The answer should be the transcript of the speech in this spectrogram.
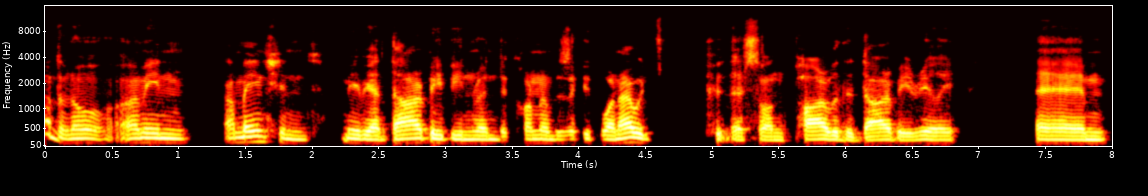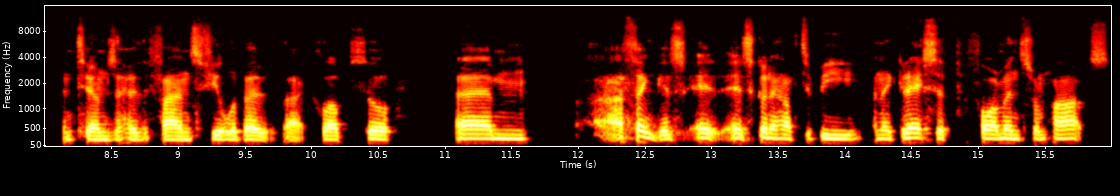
I don't know. I mean, I mentioned maybe a derby being round the corner was a good one. I would put this on par with the derby, really, um, in terms of how the fans feel about that club. So, um, I think it's it, it's going to have to be an aggressive performance from Hearts.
